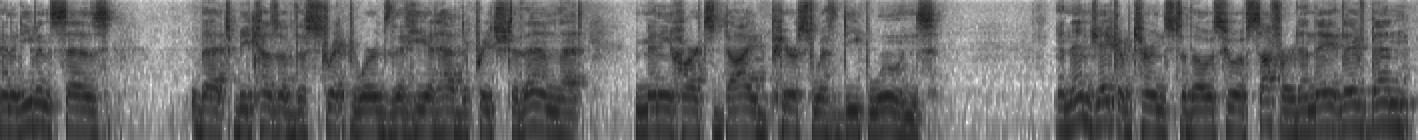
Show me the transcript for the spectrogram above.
And it even says that because of the strict words that he had had to preach to them, that many hearts died pierced with deep wounds. And then Jacob turns to those who have suffered, and they, they've been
